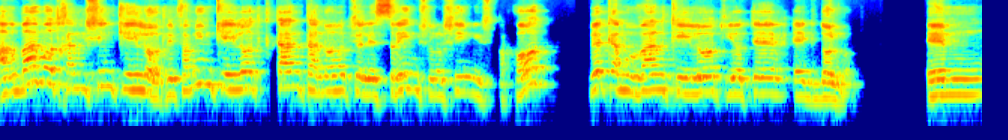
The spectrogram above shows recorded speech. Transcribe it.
450 קהילות, לפעמים קהילות קטנטנות של 20-30 משפחות, וכמובן קהילות יותר אה, גדולות. אמ,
